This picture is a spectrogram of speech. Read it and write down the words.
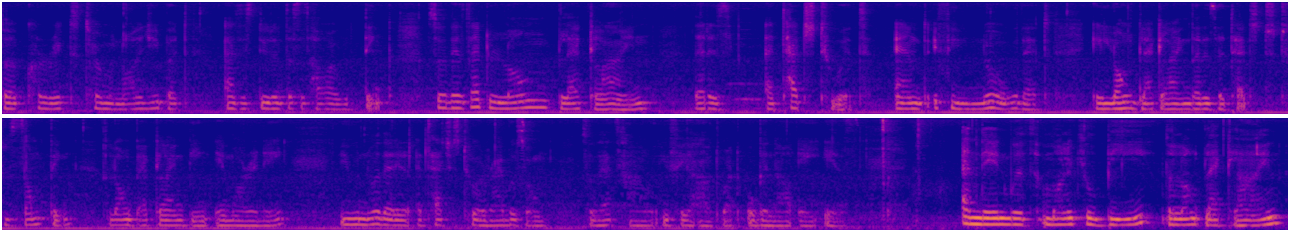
the correct terminology, but as a student, this is how I would think. So there's that long black line that is attached to it. And if you know that a long black line that is attached to something, long black line being mRNA, you know that it attaches to a ribosome. So that's how you figure out what organelle A is. And then with molecule B, the long black line,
